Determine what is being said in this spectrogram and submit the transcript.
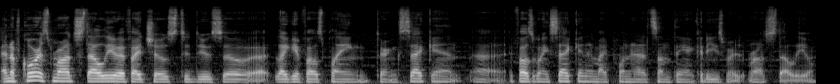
and of course, Mirage Stallio, if I chose to do so, uh, like if I was playing during second, uh, if I was going second and my opponent had something, I could use Mirage Stallio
